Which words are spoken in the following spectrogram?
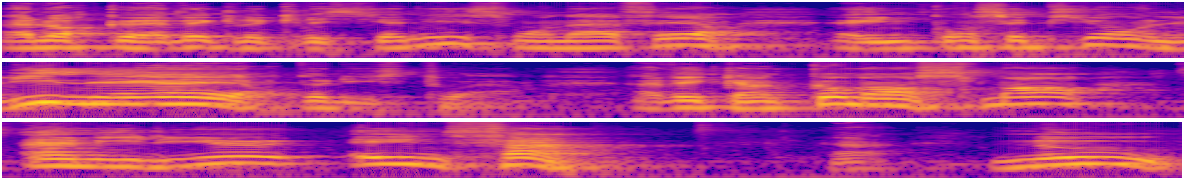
alors qu'avec le christianisme, on a affaire à une conception linéaire de l'histoire, avec un commencement, un milieu et une fin. Hein? Nous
